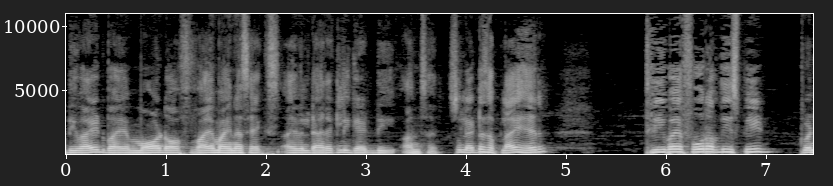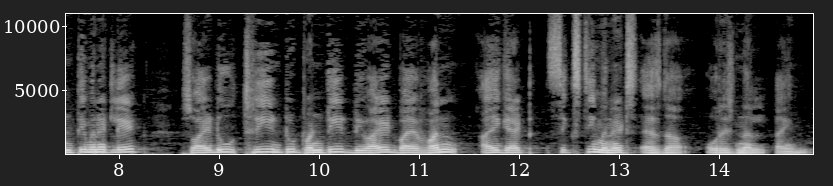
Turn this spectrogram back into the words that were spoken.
divide by mod of y minus x. I will directly get the answer. So let us apply here 3 by 4 of the speed 20 minute late. So I do 3 into 20 divide by 1 I get 60 minutes as the original time.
